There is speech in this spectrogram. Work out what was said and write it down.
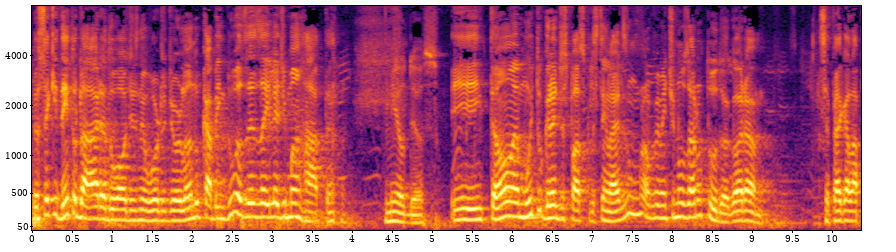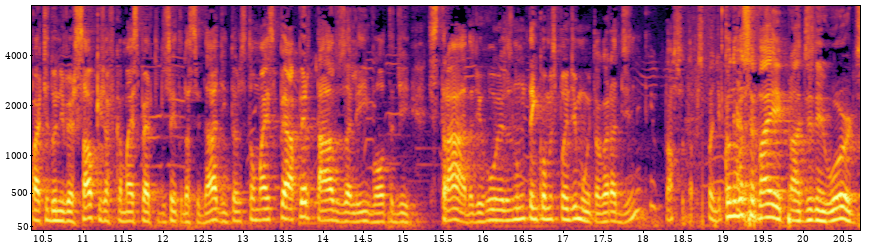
Eu sei que dentro da área do Walt Disney World de Orlando cabem duas vezes a ilha de Manhattan. Meu Deus. E então é muito grande o espaço que eles têm lá. Eles não- obviamente não usaram tudo. Agora, você pega lá a parte do Universal, que já fica mais perto do centro da cidade, então eles estão mais pe- apertados ali em volta de estrada, de rua, eles não tem como expandir muito. Agora a Disney tem. Nossa, dá pra expandir pra Quando caramba. você vai pra Disney World,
